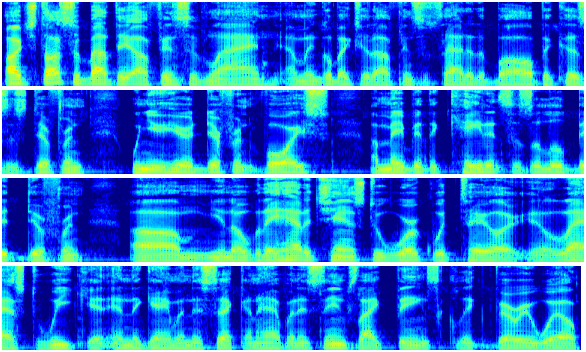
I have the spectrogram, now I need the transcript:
Arch, thoughts about the offensive line? I'm going to go back to the offensive side of the ball because it's different when you hear a different voice. Uh, maybe the cadence is a little bit different. Um, you know, they had a chance to work with Taylor you know, last week in, in, the game in the second half, and it seems like things clicked very well.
